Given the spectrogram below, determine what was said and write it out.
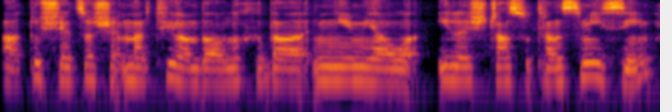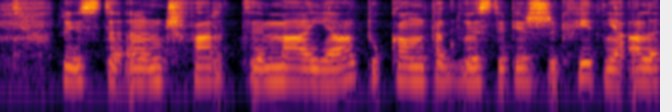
A tu się coś martwiłam, bo on chyba nie miał ileś czasu transmisji. Tu jest e, 4 maja, tu kontakt 21 kwietnia, ale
